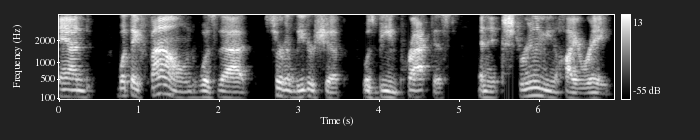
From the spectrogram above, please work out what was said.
And what they found was that servant leadership was being practiced at an extremely high rate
